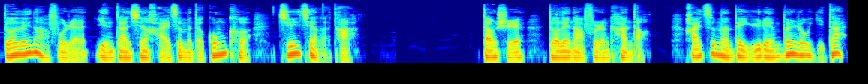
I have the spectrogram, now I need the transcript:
德雷纳夫人因担心孩子们的功课，接见了他。当时，德雷纳夫人看到孩子们被于连温柔以待，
